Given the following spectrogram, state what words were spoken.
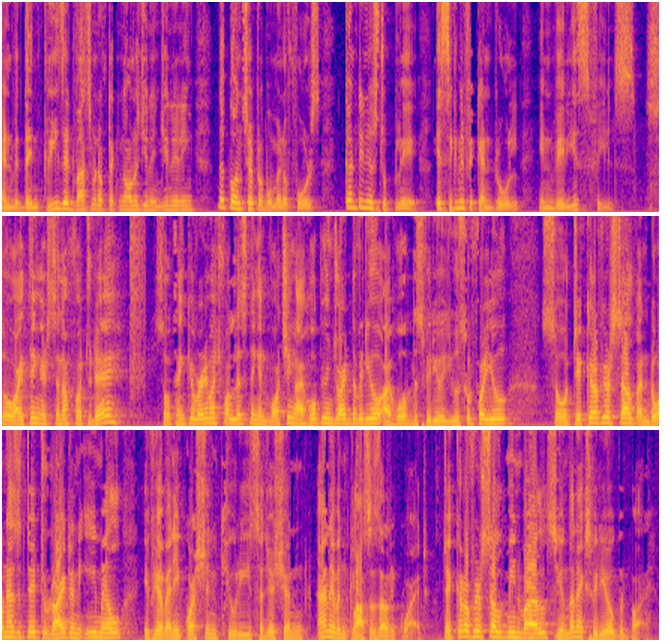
and with the increased advancement of technology and engineering, the concept of moment of force continues to play a significant role in various fields. So I think it's enough for today. So thank you very much for listening and watching. I hope you enjoyed the video. I hope this video is useful for you. So take care of yourself and don't hesitate to write an email if you have any question, query, suggestion and even classes are required. Take care of yourself meanwhile. See you in the next video. Goodbye.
